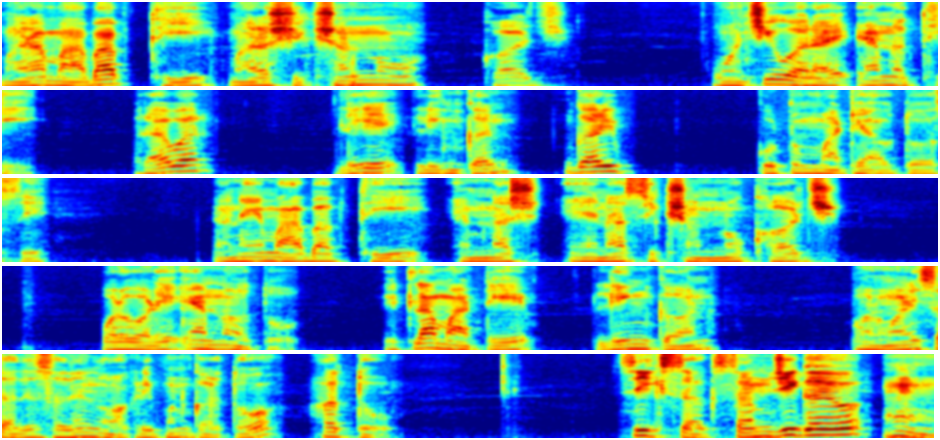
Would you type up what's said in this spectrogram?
મારા મા બાપથી મારા શિક્ષણનો ખર્ચ પહોંચી વળાય એમ નથી. બરાબર? એટલે કે લિંકન ગરીબ કુટુંબમાંથી આવતો હશે. અને મા બાપથી એમના એના શિક્ષણનો ખર્ચ પરવડે એમ ન હતો. એટલા માટે લિંકન ભણવાની સાથે સાથે નોકરી પણ કરતો હતો. શિક્ષક સમજી ગયો, હમ,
